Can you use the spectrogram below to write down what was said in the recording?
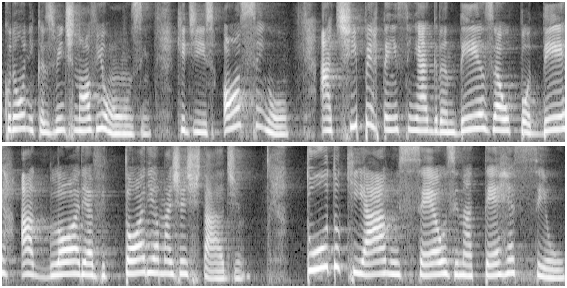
Crônicas 29, 11, que diz: Ó oh Senhor, a ti pertencem a grandeza, o poder, a glória, a vitória e a majestade. Tudo que há nos céus e na terra é seu,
